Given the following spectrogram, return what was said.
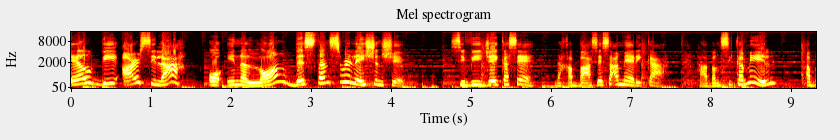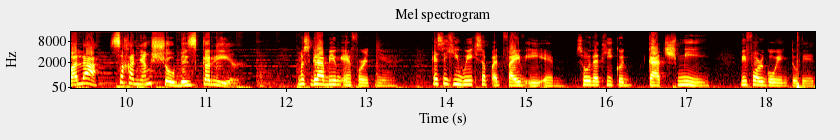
LDR sila o in a long distance relationship. Si VJ kasi nakabase sa Amerika, habang si Camille abala sa kanyang showbiz career. mas grabe yung effort niya. Kasi he wakes up at 5 a.m. so that he could catch me before going to bed.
